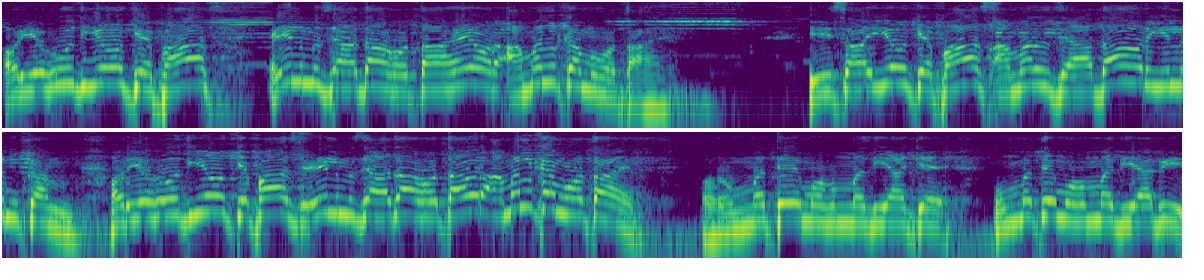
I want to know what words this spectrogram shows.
اور یہودیوں کے پاس علم زیادہ ہوتا ہے اور عمل کم ہوتا ہے۔ عیسائیوں کے پاس عمل زیادہ اور علم کم۔ اور یہودیوں کے پاس علم زیادہ ہوتا ہے اور عمل کم ہوتا ہے۔ اور امت محمدیہ کے امت محمدیہ بھی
